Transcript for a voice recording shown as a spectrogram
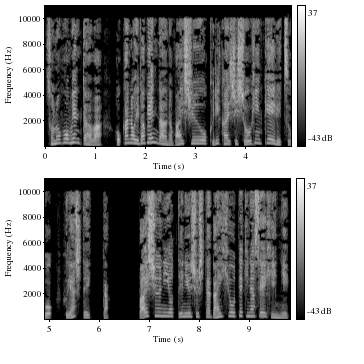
その後メンターは他の枝ベンダーの買収を繰り返し商品系列を増やしていった。買収によって入手した代表的な製品に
